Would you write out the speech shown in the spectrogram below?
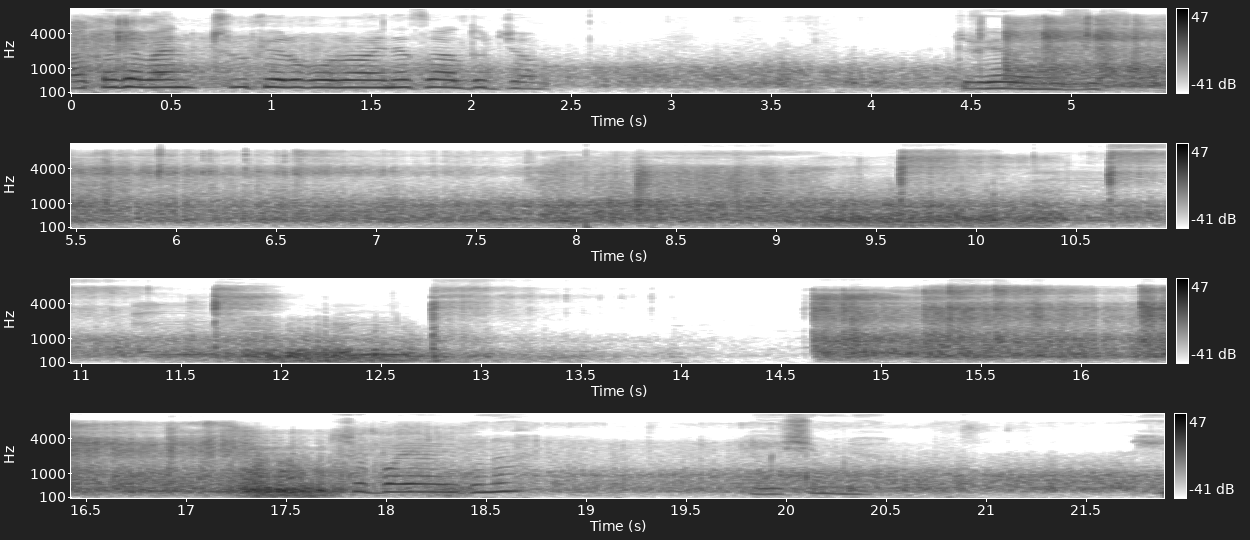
Arkadaşlar ben Türk Aeroboray'ına saldıracağım. Türkiye benziyor. Şu bayağı iyi buna. Değişim diyor. Neyi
